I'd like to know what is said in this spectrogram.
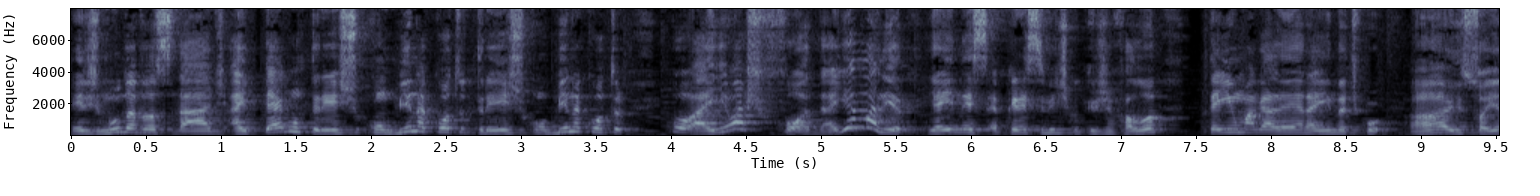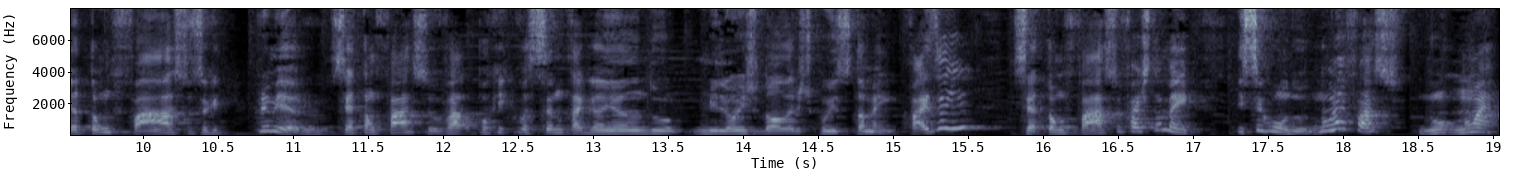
Eles mudam a velocidade, aí pega um trecho, combina com outro trecho, combina com outro. Pô, aí eu acho foda, aí é maneiro. E aí, nesse, é porque nesse vídeo que o Christian falou, tem uma galera ainda, tipo, ah, isso aí é tão fácil, isso aqui. Primeiro, se é tão fácil, por que, que você não tá ganhando milhões de dólares com isso também? Faz aí. Se é tão fácil, faz também. E segundo, não é fácil. Não, não é,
